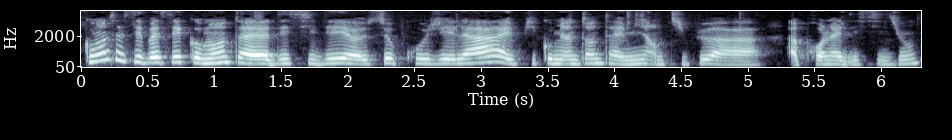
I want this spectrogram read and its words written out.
Comment ça s'est passé? Comment tu as décidé euh, ce projet-là? Et puis, combien de temps tu as mis un petit peu à, à prendre la décision?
